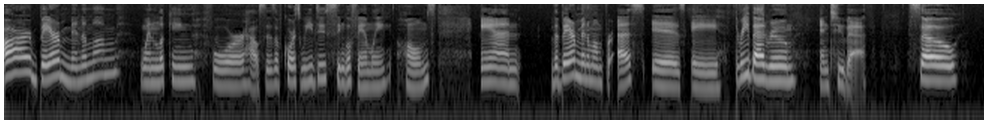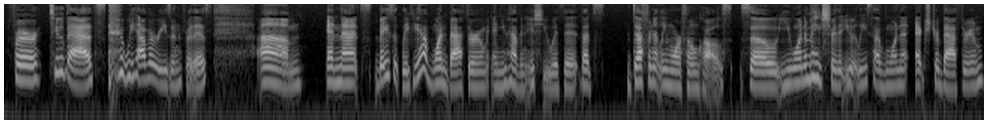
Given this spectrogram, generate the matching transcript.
our bare minimum when looking for houses. Of course, we do single family homes, and the bare minimum for us is a three bedroom and two bath. So, for two baths, we have a reason for this. Um, and that's basically if you have one bathroom and you have an issue with it, that's definitely more phone calls. So you want to make sure that you at least have one extra bathroom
